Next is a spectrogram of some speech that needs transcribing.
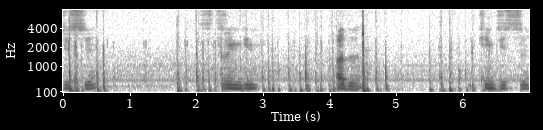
Birincisi string'in adı. İkincisi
